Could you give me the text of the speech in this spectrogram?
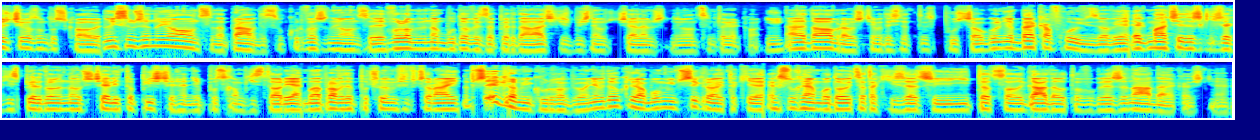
całe życie chodzą do szkoły. No i są żenujący, naprawdę, są kurwa żenujący. Wolałbym na budowie zapierdalać, niż być nauczycielem żenującym, tak jak oni. Ale dobra, już nie będę się nad tym spuszczał. Ogólnie beka w chuj, widzowie. Jak macie też jakiś taki spierdolony nauczycieli, to piszcie, chętnie posłucham historię, bo naprawdę poczułem się wczoraj, no przykro mi kurwa było, nie będę ukrywał, było mi przykro, jak takie, jak słuchałem od ojca takich rzeczy i to, co gadał, to w ogóle żenada jakaś, nie?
